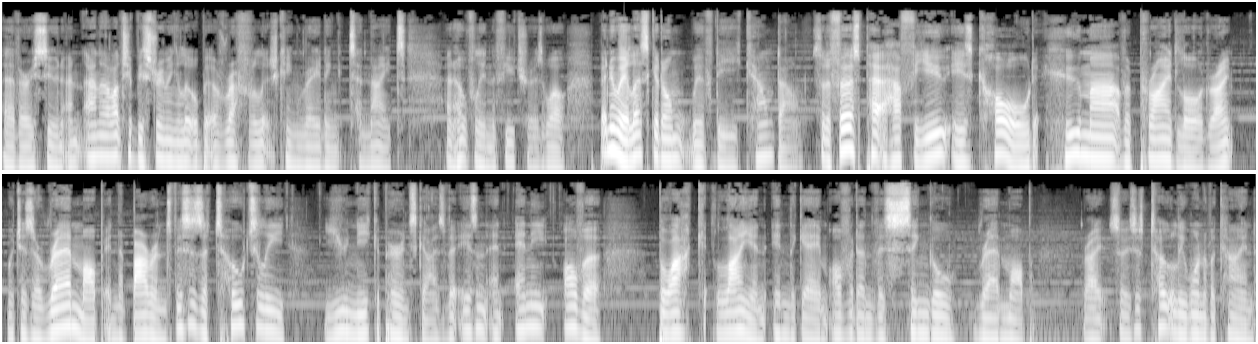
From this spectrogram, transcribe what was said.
uh, very soon. And, and I'll actually be streaming a little bit of Wrath Lich King raiding tonight, and hopefully in the future as well. But anyway, let's get on with the countdown. So the first pet I have for you is called Humar the Pride Lord, right? Which is a rare mob in the Barrens. This is a totally unique appearance, guys. There isn't an, any other black lion in the game other than this single rare mob, right? So it's just totally one of a kind,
